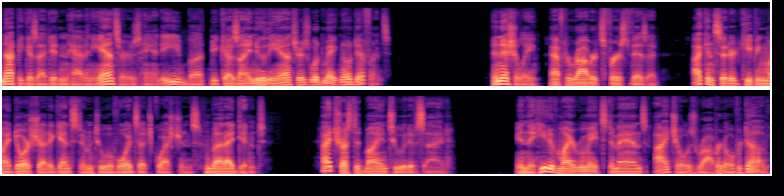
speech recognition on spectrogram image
Not because I didn't have any answers handy, but because I knew the answers would make no difference. Initially, after Robert's first visit, I considered keeping my door shut against him to avoid such questions, but I didn't. I trusted my intuitive side. In the heat of my roommate's demands, I chose Robert over Doug.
